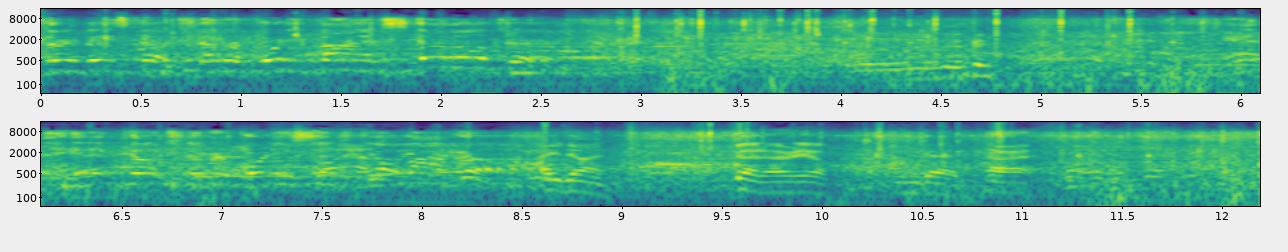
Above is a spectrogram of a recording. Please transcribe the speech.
third base coach, number 45, Scott Ullger. and the hitting coach, number 46, Joe Vavra. How you doing? Good, how are you? I'm good. All right.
